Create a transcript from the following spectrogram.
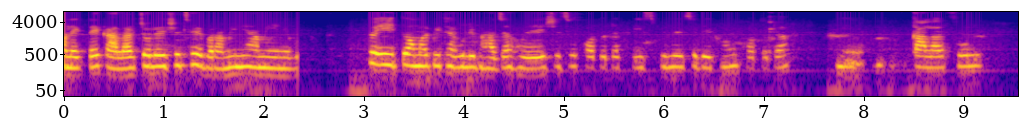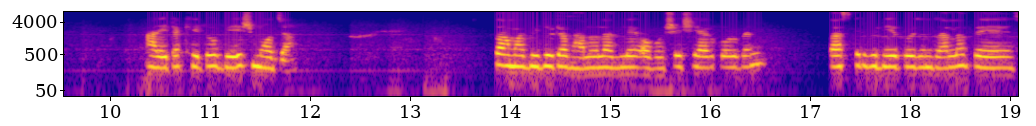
অনেকটাই কালার চলে এসেছে, এবার আমি নামিয়ে নেব। তো এই তো আমার পিঠাগুলি ভাজা হয়ে এসেছে। কতটা ক্রিস্পি হয়েছে দেখুন, কতটা কালারফুল আর এটা খেতেও বেশ মজা। তো আমার ভিডিওটা ভালো লাগলে অবশ্যই শেয়ার করবেন। আজকের ভিডিও পর্যন্ত, আল্লাহ হাফেজ।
